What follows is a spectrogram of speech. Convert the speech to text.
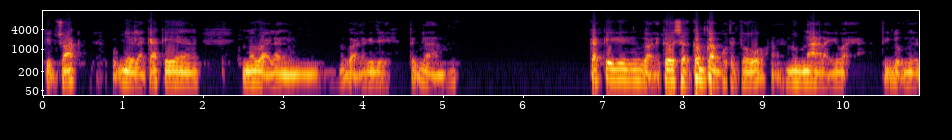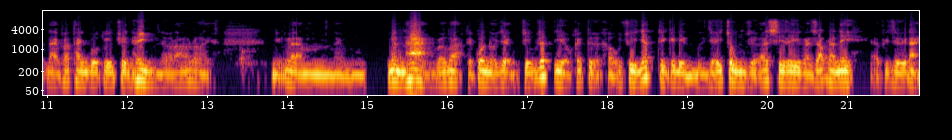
kiểm soát, cũng như là các cái, nó gọi là, nó gọi là cái gì? Tức là các cái gọi là cơ sở công cộng của thành phố, nôm na là như vậy. Ví dụ như đài phát thanh vô tuyến truyền hình rồi đó, rồi những là ngân hàng vân vân thì quân đội dậy cũng chiếm rất nhiều cái cửa khẩu duy nhất trên cái đường biên giới chung giữa Syria và Jordani ở phía dưới này.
